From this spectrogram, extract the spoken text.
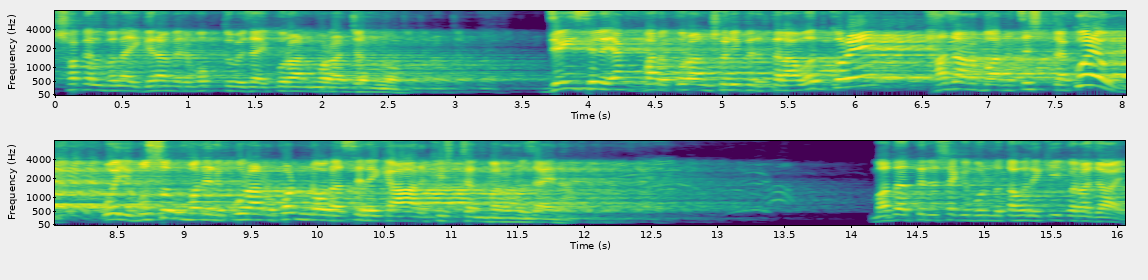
সকালবেলায় গ্রামের বক্তব্যে যায় কোরআন পড়ার জন্য। যেই ছেলে একবার কোরআন শরীফের তেলাওয়াত করে হাজার বার চেষ্টা করেও ওই মুসলমানের কোরআন পণ্যওয়ালা ছেলেকে আর খ্রিস্টান বানানো যায় না। মাদার তেরেসাকে বলল, তাহলে কি করা যায়?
